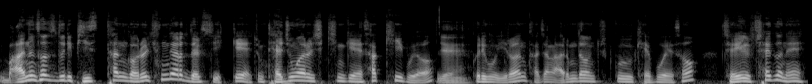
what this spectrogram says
많은 선수들이 비슷한 거를 흉내라도 낼 수 있게 좀 대중화를 시킨 게 사키고요. 예. 그리고 이런 가장 아름다운 축구 계보에서 제일 최근에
